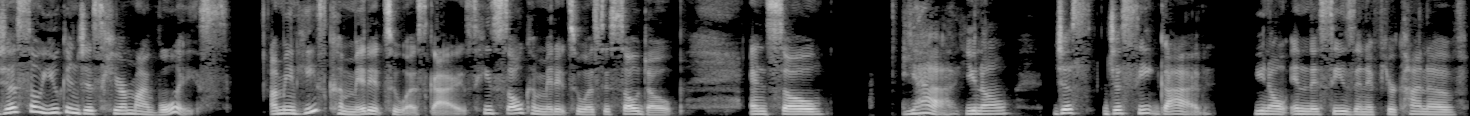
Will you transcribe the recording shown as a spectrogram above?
just so you can just hear my voice. I mean, He's committed to us, guys. He's so committed to us. It's so dope. And so, yeah, you know, just just seek God you know, in this season, if you're kind of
